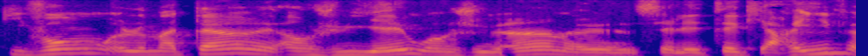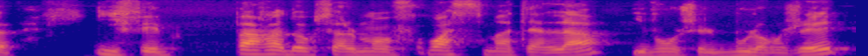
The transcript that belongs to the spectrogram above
qui vont le matin en juillet ou en juin, euh, c'est l'été qui arrive, il fait paradoxalement froid ce matin-là, ils vont chez le boulanger,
